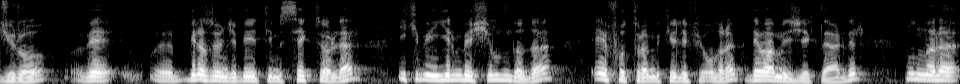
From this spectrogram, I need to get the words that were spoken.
ciro ve e, biraz önce belirttiğimiz sektörler 2025 yılında da e-fatura mükellefi olarak devam edeceklerdir. Bunlara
